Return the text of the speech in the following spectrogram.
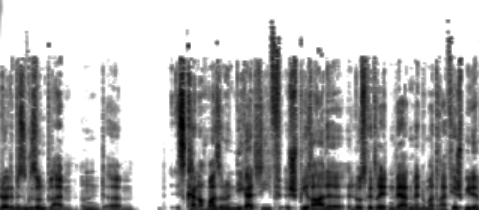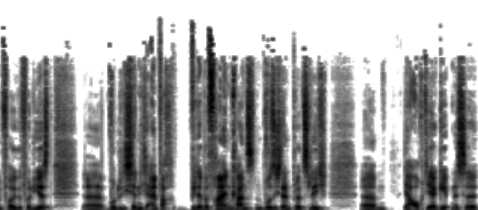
Leute müssen gesund bleiben und ähm, es kann auch mal so eine Negativspirale losgetreten werden, wenn du mal drei, vier Spiele in Folge verlierst, äh, wo du dich ja nicht einfach wieder befreien kannst und wo sich dann plötzlich ähm, ja auch die Ergebnisse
